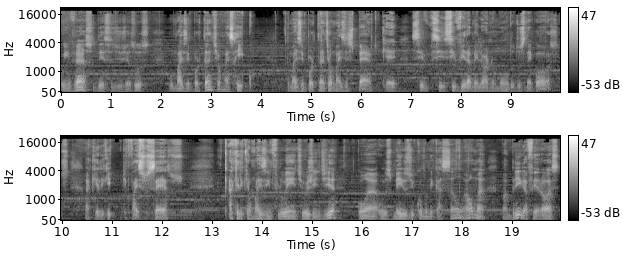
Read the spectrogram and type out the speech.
o inverso desse de Jesus. O mais importante é o mais rico. O mais importante é o mais esperto, que é se, se, se vira melhor no mundo dos negócios, aquele que, que faz sucesso, aquele que é o mais influente. Hoje em dia, com a, os meios de comunicação, há uma, uma briga feroz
